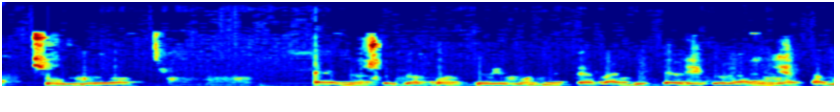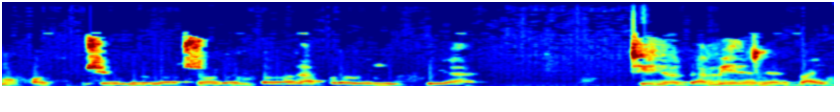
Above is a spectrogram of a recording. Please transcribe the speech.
absurdo. Eh, nosotros construimos nuestra herramienta electoral y la estamos construyendo no solo en toda la provincia, sino también en el país.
